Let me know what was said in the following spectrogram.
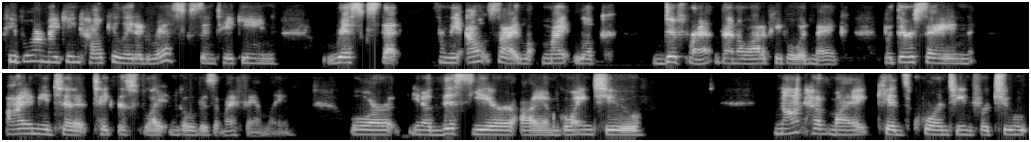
people are making calculated risks and taking risks that from the outside might look different than a lot of people would make, but they're saying I need to take this flight and go visit my family. Or, you know, this year I am going to not have my kids quarantined for two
